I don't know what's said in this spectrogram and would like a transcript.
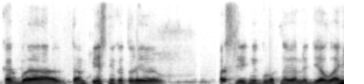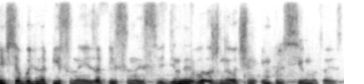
Как бы а, там песни, которые последний год, наверное, делал, они все были написаны и записаны, сведены, выложены очень импульсивно. То есть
